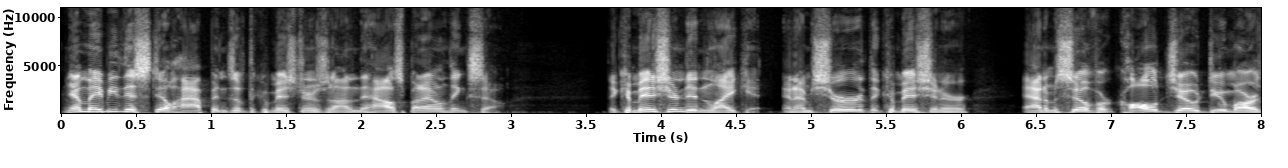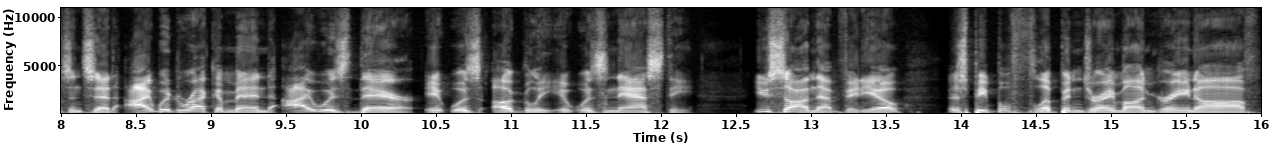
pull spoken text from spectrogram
Now, maybe this still happens if the commissioner's not in the house, but I don't think so. The commissioner didn't like it. And I'm sure the commissioner, Adam Silver, called Joe Dumars and said, I would recommend, I was there. It was ugly. It was nasty. You saw in that video, there's people flipping Draymond Green off.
